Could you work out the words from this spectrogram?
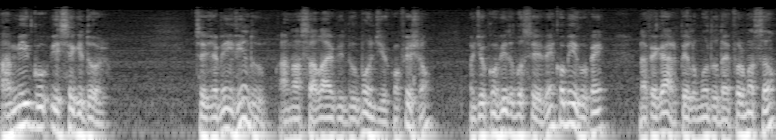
amigo e seguidor. Seja bem-vindo à nossa live do Bom Dia com Feijão, onde eu convido você, vem comigo, vem navegar pelo mundo da informação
